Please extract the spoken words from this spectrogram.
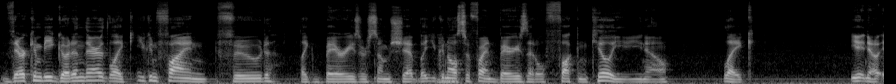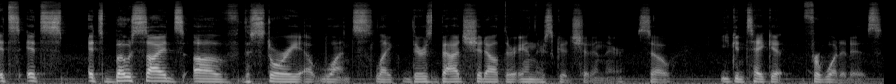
there can be good in there. Like you can find food, like berries or some shit, but you can mm-hmm. also find berries that'll fucking kill you. You know, like you know, it's it's it's both sides of the story at once. Like there's bad shit out there and there's good shit in there. So you can take it for what it is.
